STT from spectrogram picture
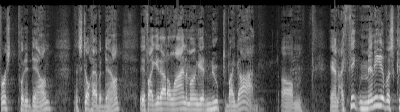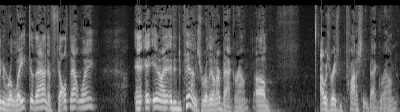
first put it down and still have it down. If I get out of line, I'm going to get nuked by God. Um, and I think many of us can relate to that, have felt that way. And, and you know, and it depends really on our background. Um, I was raised in Protestant background.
